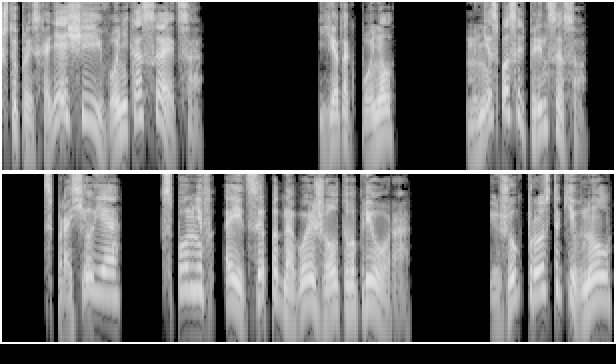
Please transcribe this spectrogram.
что происходящее его не касается. Я так понял. Мне спасать принцессу? Спросил я, вспомнив о яйце под ногой желтого приора. И жук просто кивнул,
